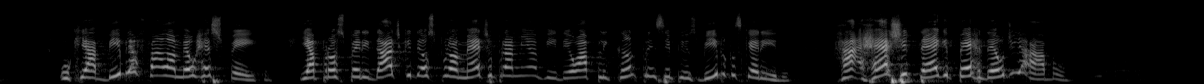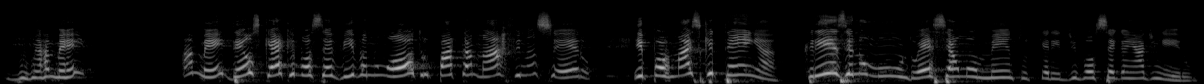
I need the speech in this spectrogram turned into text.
o que a Bíblia fala a meu respeito e a prosperidade que Deus promete para a minha vida, eu aplicando princípios bíblicos, querido, hashtag perdeu o diabo. Amém? Amém. Deus quer que você viva num outro patamar financeiro. E por mais que tenha crise no mundo, esse é o momento, querido, de você ganhar dinheiro.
